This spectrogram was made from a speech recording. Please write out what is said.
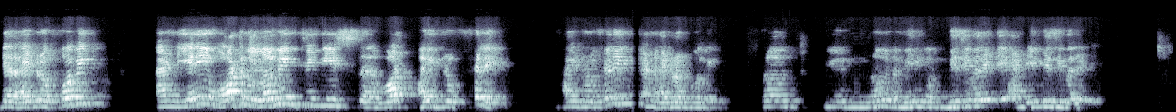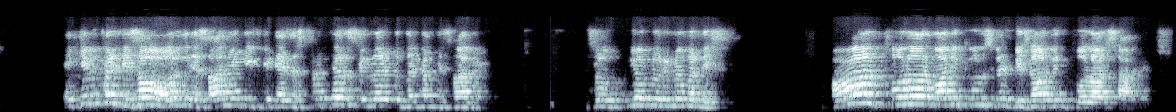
They are hydrophobic and any water loving thing is uh, what hydrophilic. Hydrophilic and hydrophobic. So you know the meaning of miscibility and immiscibility. A chemical dissolves a solvent if it has a structure similar to that of the solvent. So you have to remember this. All polar molecules will dissolve in polar solvents.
